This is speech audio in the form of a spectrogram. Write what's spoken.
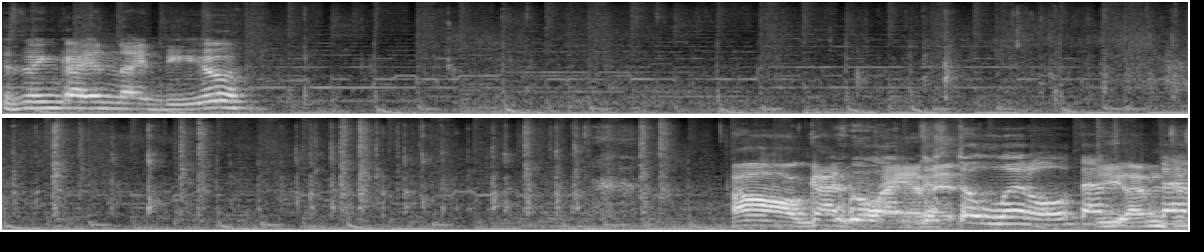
You think I had an idea? Oh god Ooh, I'm damn just it! a little. That, You- I'm just a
